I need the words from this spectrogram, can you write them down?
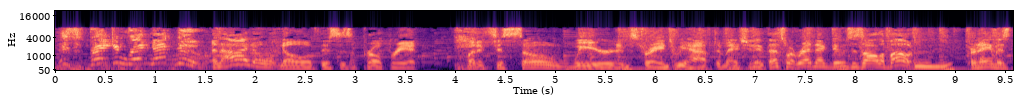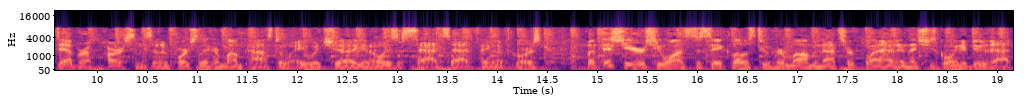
This is breaking redneck news. And I don't know if this is appropriate, but it's just so weird and strange we have to mention it. That's what Redneck News is all about. Her name is Deborah Parsons, and unfortunately her mom passed away, which, uh, you know, is a sad, sad thing, of course. But this year she wants to stay close to her mom, and that's her plan, and that she's going to do that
